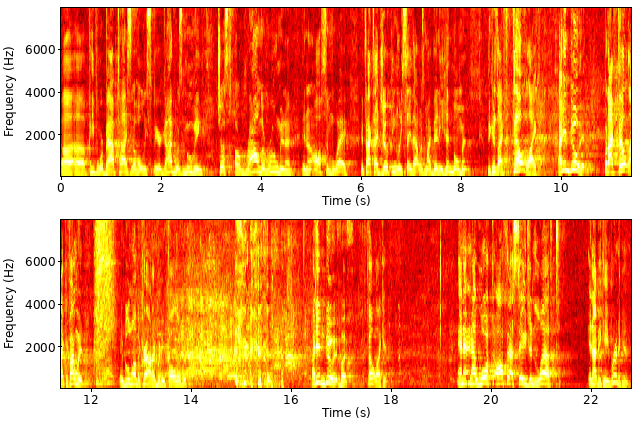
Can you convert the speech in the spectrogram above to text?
Uh, uh, people were baptized in the Holy Spirit. God was moving just around the room in, a, in an awesome way. In fact, I jokingly say that was my Benny Hinn moment because I felt like, I didn't do it, but I felt like if I went and blew on the crowd, everybody would fall over. I didn't do it, but felt like it. And, and I walked off that stage and left, and I became Brent again.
